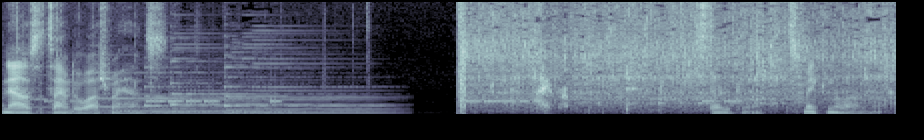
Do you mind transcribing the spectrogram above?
Now's the time to wash my hands. I remembered. Started going. It's making a lot of noise.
